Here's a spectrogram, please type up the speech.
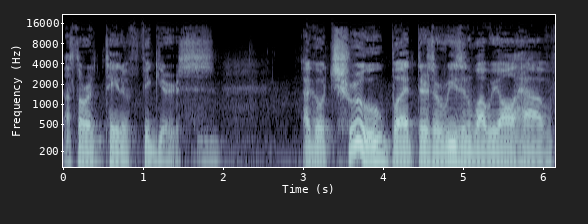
authoritative figures. Mm-hmm. I go, true, but there's a reason why we all have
